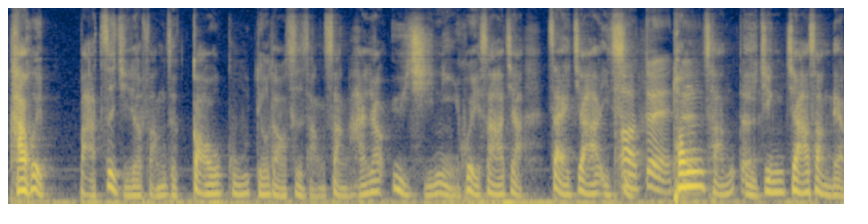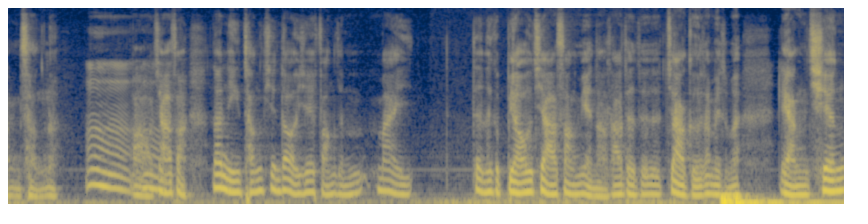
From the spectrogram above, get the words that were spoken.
他会把自己的房子高估丢到市场上，还要预期你会杀价再加一次，哦，对，通常已经加上两层了，嗯，啊，加上，那你常见到一些房子卖的那个标价上面啊，它的这个价格上面什么两千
